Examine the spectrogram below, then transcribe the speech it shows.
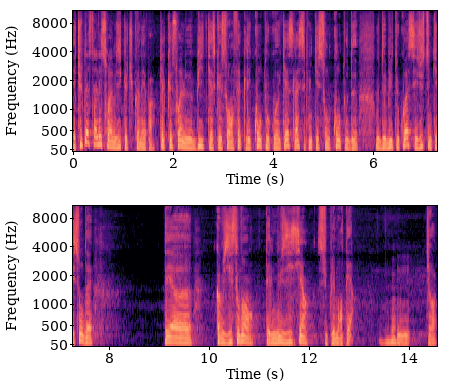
et tu te laisses aller sur la musique que tu connais pas. Quel que soit le beat, quels que soient, en fait, les comptes ou quoi qu'est-ce, là, c'est plus une question de compte ou de, ou de beat ou quoi, c'est juste une question de t'es, euh, comme je dis souvent, t'es le musicien supplémentaire. Tu vois?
